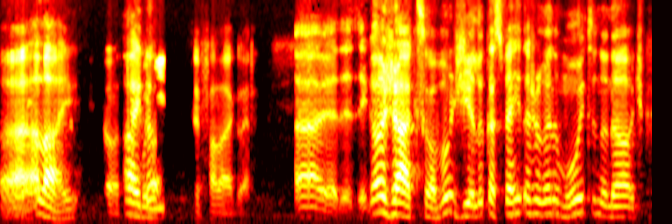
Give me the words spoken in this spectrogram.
Ah, lá. Tá ah, bonito igual... você falar agora. Ah, igual o Jackson, bom dia. Lucas Perry tá jogando muito no Náutico.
